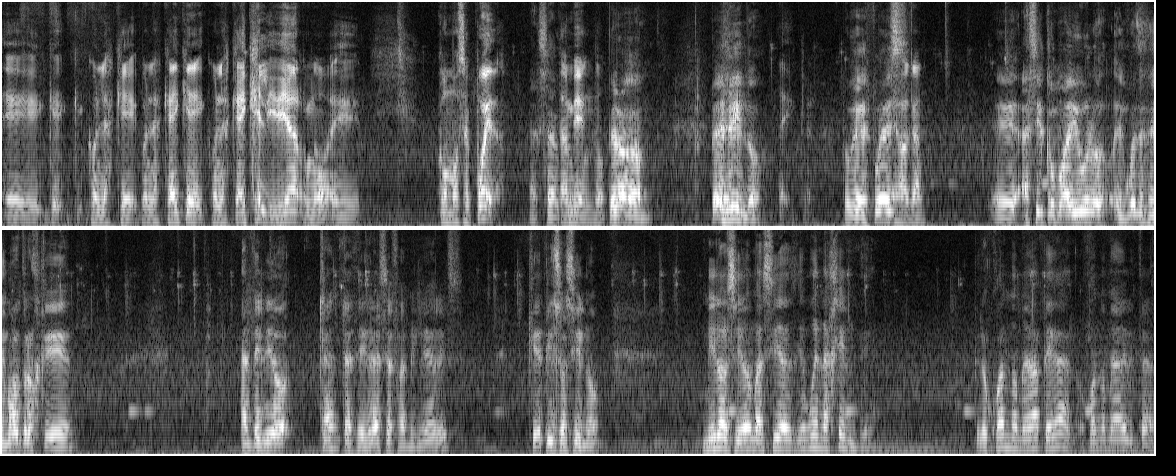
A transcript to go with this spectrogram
eh, que- que- con, las que, con, las que hay que, con las que hay que lidiar, ¿no? Eh, como se pueda. Exacto. También, ¿no? Pero, pero es lindo, Sí, claro. porque después, Es bacán. eh, así como hay uno, encuentras en otros que han tenido tantas desgracias familiares, que pienso así, ¿no? Miro al señor Macías, es buena gente, pero ¿cuándo me va a pegar? ¿O cuándo me va a gritar?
